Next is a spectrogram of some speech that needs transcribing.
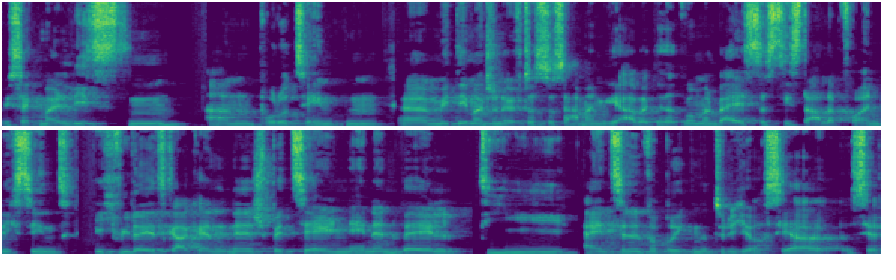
ich sag mal, Listen an Produzenten, äh, mit denen man schon öfters zusammengearbeitet hat, wo man weiß, dass die Startup-freundlich sind. Ich will da jetzt gar keine speziellen nennen, weil die einzelnen Fabriken natürlich auch sehr, sehr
